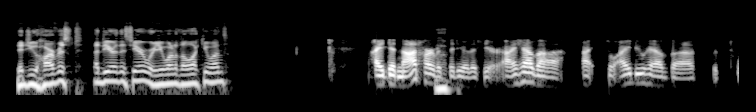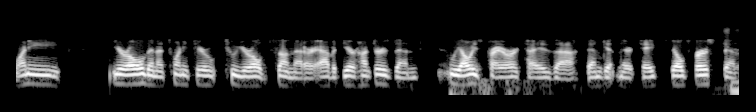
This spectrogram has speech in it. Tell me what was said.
Did you harvest a deer this year? Were you one of the lucky ones? I did not harvest a deer this year. I have a I, so I do have a 20 year old and a 22 year old son that are avid deer hunters, and we always prioritize uh, them getting their takes filled first. Sure. And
